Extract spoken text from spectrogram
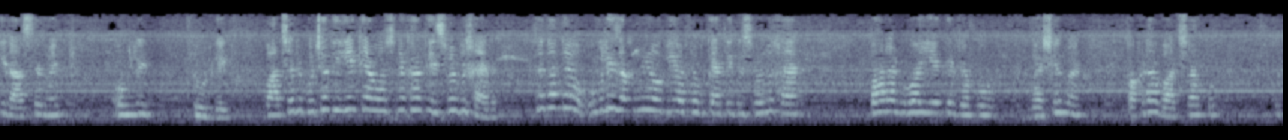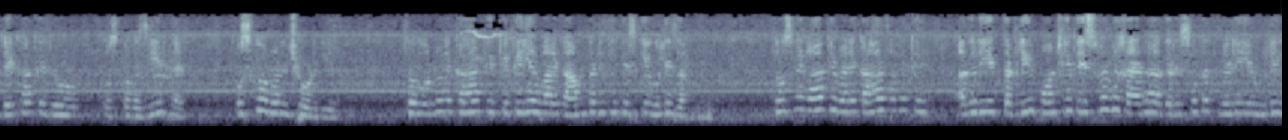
کی راستے میں انگلی ٹوٹ گئی۔ بادشاہ نے پوچھا کہ یہ کیا اس نے کہا کہ اس میں بھی خیر ہے۔ کہا کہ انگلی زخمی ہوگی اور پھر کہتے کہ اس میں بھی خیر۔ بہرحال ہوا یہ کہ جب وہ وحشی میں پکڑا بادشاہ کو، تو دیکھا کہ جو اس کا وزیر ہے اس کو انہوں نے چھوڑ دیا۔ تو انہوں نے کہا کہ کیونکہ یہ ہمارے کام کرنی تھی کہ اس کی انگلی زخمی تو اس نے کہا کہ میں نے کہا تھا نا کہ اگر یہ تکلیف پہنچی تو اس میں بھی خیر ہے، اگر اس وقت میری یہ انگلی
